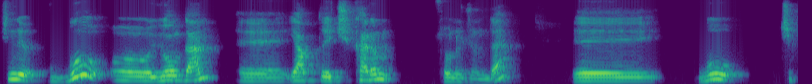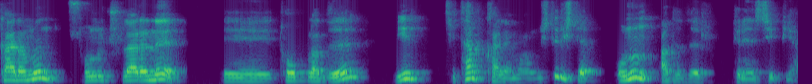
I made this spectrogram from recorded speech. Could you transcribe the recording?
Şimdi bu e, yoldan e, yaptığı çıkarım sonucunda e, bu çıkarımın sonuçlarını e, topladığı bir kitap kalem almıştır. İşte onun adıdır Principia.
